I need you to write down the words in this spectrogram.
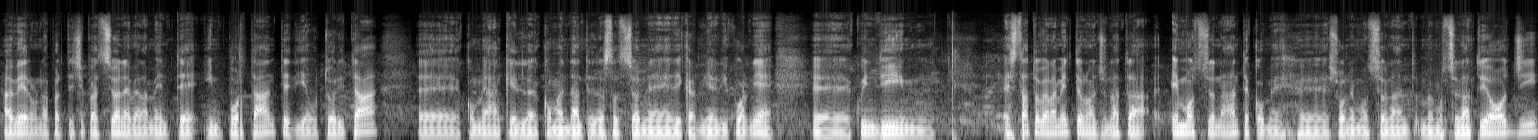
avere una partecipazione veramente importante di autorità eh, come anche il comandante della stazione dei Carabinieri di Quarnier, eh, quindi è stata veramente una giornata emozionante come eh, sono emozionati oggi.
